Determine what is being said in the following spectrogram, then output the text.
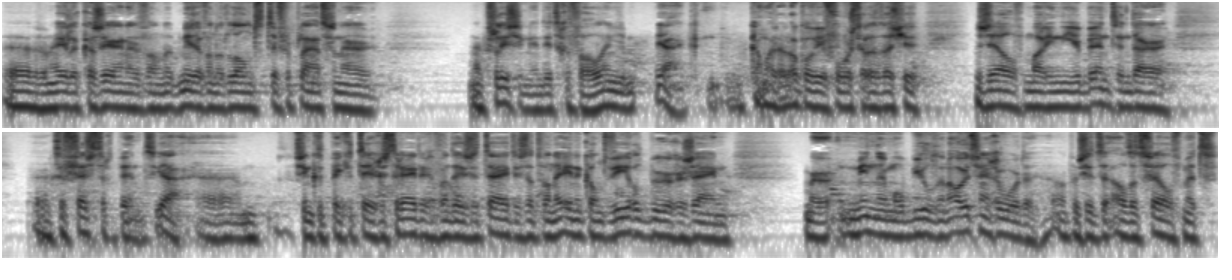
zo'n hele kazerne van het midden van het land te verplaatsen naar, naar Vlissingen in dit geval. En je, ja, ik kan me dat ook wel weer voorstellen dat als je zelf marinier bent en daar gevestigd bent. Ja, vind ik het een beetje tegenstrijdige van deze tijd... is dat we aan de ene kant wereldburger zijn... maar minder mobiel dan ooit zijn geworden. Want we zitten altijd zelf met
